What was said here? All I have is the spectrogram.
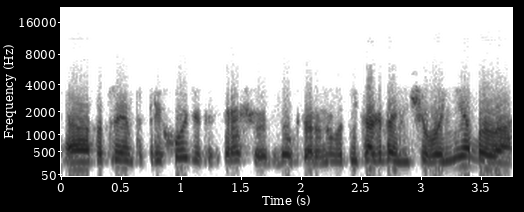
э, пациенты приходят и спрашивают доктора, ну вот никогда ничего не было,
